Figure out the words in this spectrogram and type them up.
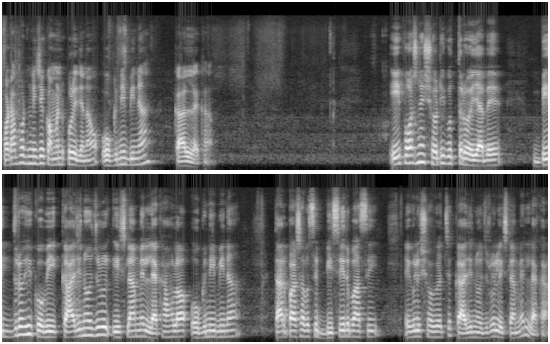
ফটাফট নিচে কমেন্ট করে জানাও অগ্নিবীণা কার লেখা? এই প্রশ্নের সঠিক উত্তর হয়ে যাবে, বিদ্রোহী কবি কাজী নজরুল ইসলামের লেখা হলো অগ্নিবীণা তার পাশাপাশি বিশের বাঁশি, এগুলি সবই হচ্ছে কাজী নজরুল ইসলামের লেখা।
